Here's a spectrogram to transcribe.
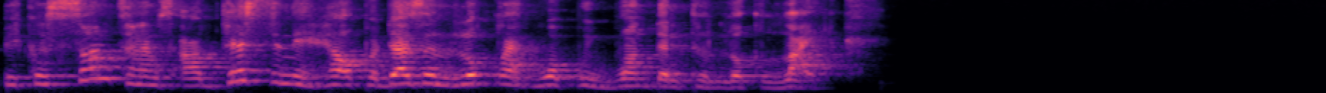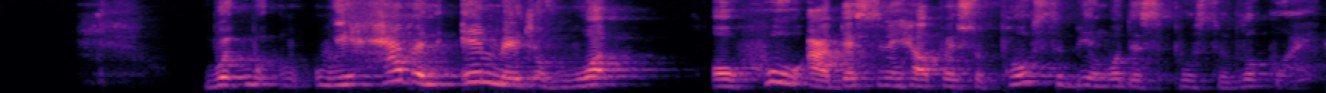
Because sometimes our destiny helper doesn't look like what we want them to look like. We, we have an image of what or who our destiny helper is supposed to be and what they're supposed to look like.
